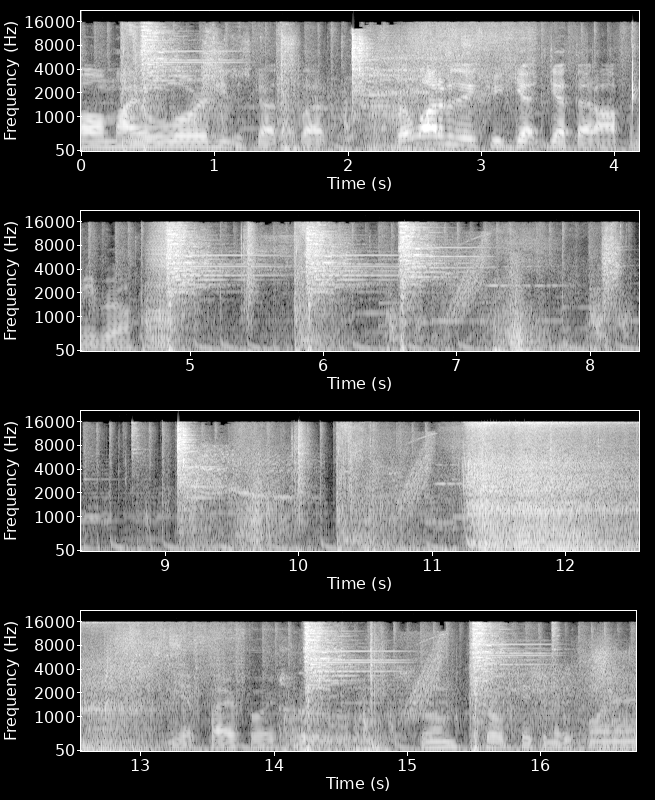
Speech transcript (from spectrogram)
Oh my lord, he just got slapped. For a lot of his HP, get get that off of me, bro. Yeah, Fireforge. Boom, throat kick into the corner.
